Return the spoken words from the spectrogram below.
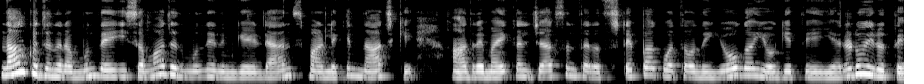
ನಾಲ್ಕು ಜನರ ಮುಂದೆ, ಈ ಸಮಾಜದ ಮುಂದೆ ನಿಮಗೆ ಡ್ಯಾನ್ಸ್ ಮಾಡಲಿಕ್ಕೆ ನಾಚಿಕೆ. ಆದರೆ ಮೈಕಲ್ ಜಾಕ್ಸನ್ ಥರ ಸ್ಟೆಪ್ ಹಾಕುವಂಥ ಒಂದು ಯೋಗ ಯೋಗ್ಯತೆ ಎರಡೂ ಇರುತ್ತೆ.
